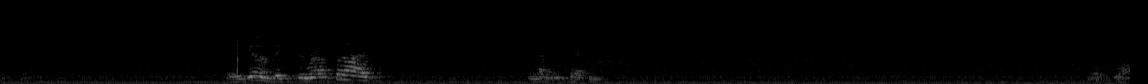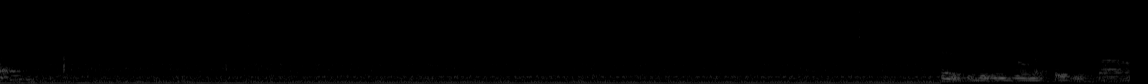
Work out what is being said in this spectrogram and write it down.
this. There you go, Dixon the side. We're not gonna catch him. No flags. Parents didn't enjoy my coaching style.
